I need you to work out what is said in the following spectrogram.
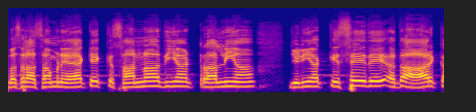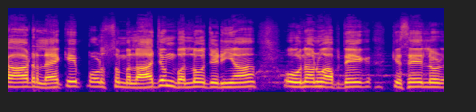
ਮਸਲਾ ਸਾਹਮਣੇ ਆਇਆ ਕਿ ਕਿਸਾਨਾਂ ਦੀਆਂ ਟਰਾਲੀਆਂ ਜਿਹੜੀਆਂ ਕਿਸੇ ਦੇ ਆਧਾਰ ਕਾਰਡ ਲੈ ਕੇ ਪੁਲਿਸ ਮੁਲਾਜ਼ਮ ਵੱਲੋਂ ਜਿਹੜੀਆਂ ਉਹਨਾਂ ਨੂੰ ਆਪਦੇ ਕਿਸੇ ਲੁ-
